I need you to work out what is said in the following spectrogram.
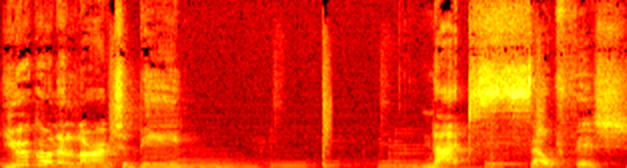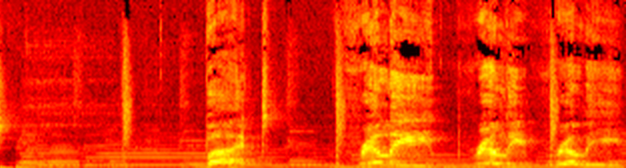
You're gonna learn to be not selfish, but really, really, really,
